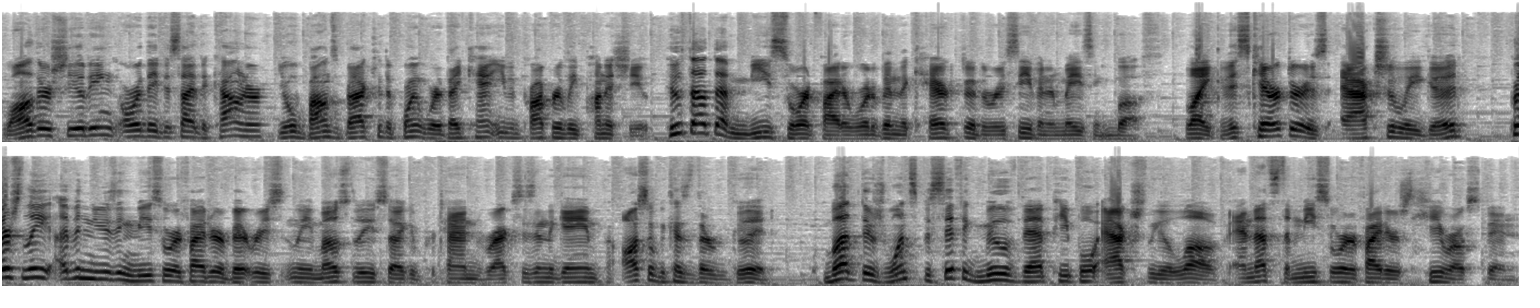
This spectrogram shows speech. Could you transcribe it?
while they're shielding or they decide to counter, you'll bounce back to the point where they can't even properly punish you. Who thought that Mii Sword Fighter would have been the character to receive an amazing buff? Like, this character is actually good? Personally, I've been using Mii Sword Fighter a bit recently, mostly so I can pretend Rex is in the game, also because they're good. But there's one specific move that people actually love, and that's the Mii Sword Fighter's Hero Spin.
